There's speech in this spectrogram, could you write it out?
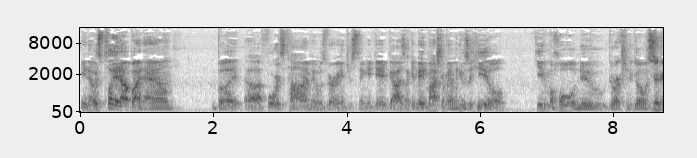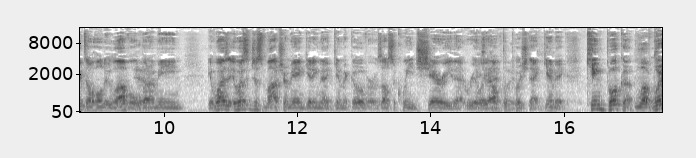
You know, it's played out by now, but uh, for its time, it was very interesting. It gave guys like it made Macho Man when he was a heel, gave him a whole new direction to go into. took it to a whole new level. Yeah. But I mean, it was it wasn't just Macho Man getting that gimmick over. It was also Queen Sherri that really helped to push that gimmick. King Booker, Love where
